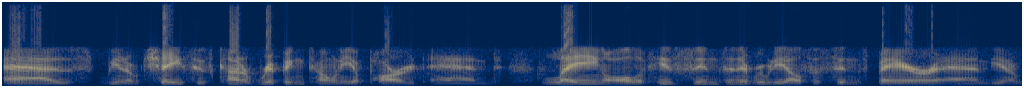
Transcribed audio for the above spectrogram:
As you know, Chase is kind of ripping Tony apart and laying all of his sins and everybody else's sins bare, and you know,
